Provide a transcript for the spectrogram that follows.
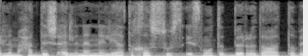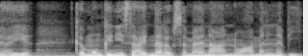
اللي محدش قال لنا إن ليها تخصص اسمه طب الرضاعة الطبيعية كان ممكن يساعدنا لو سمعنا عنه وعملنا بيه.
